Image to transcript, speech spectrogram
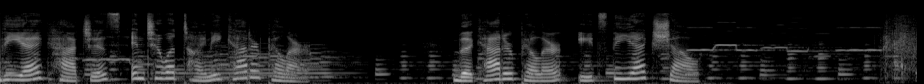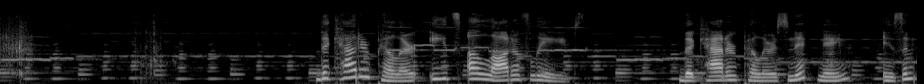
The egg hatches into a tiny caterpillar. The caterpillar eats the eggshell. The caterpillar eats a lot of leaves. The caterpillar's nickname is an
